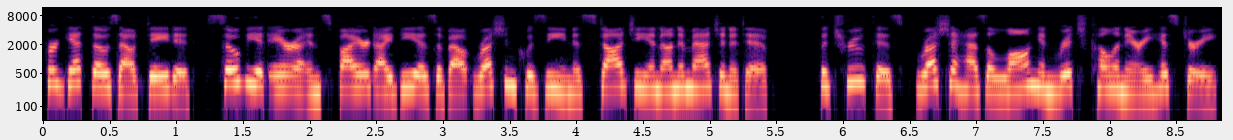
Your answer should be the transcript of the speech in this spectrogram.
Forget those outdated, Soviet-era inspired ideas about Russian cuisine as stodgy and unimaginative. The truth is, Russia has a long and rich culinary history.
